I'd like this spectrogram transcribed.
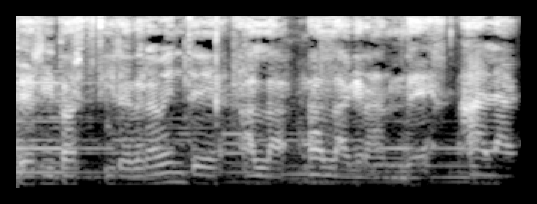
per ripartire veramente alla, alla grande, alla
